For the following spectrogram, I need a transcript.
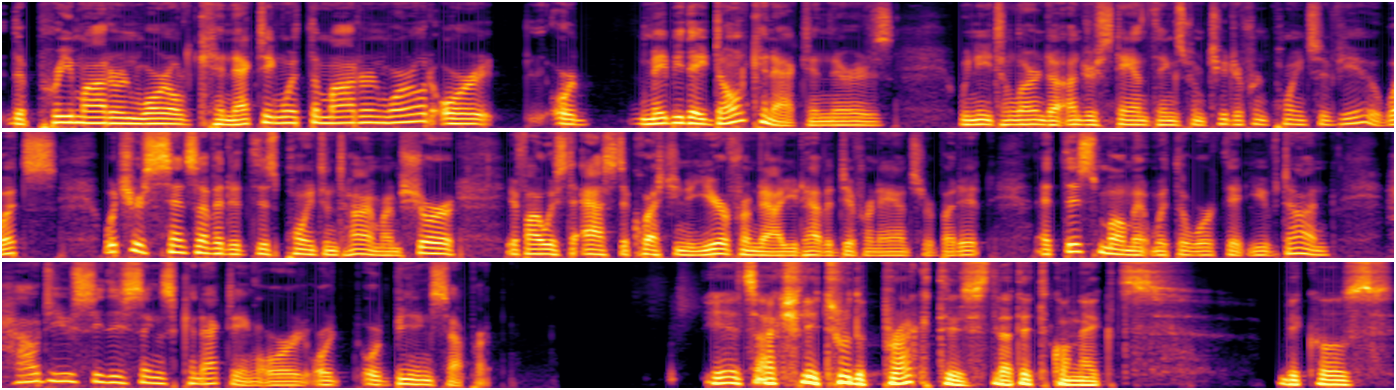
the pre-modern world connecting with the modern world or or maybe they don't connect and there's we need to learn to understand things from two different points of view. What's what's your sense of it at this point in time? I'm sure if I was to ask the question a year from now, you'd have a different answer. But it, at this moment, with the work that you've done, how do you see these things connecting or or, or being separate? It's actually through the practice that it connects, because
